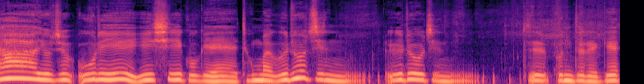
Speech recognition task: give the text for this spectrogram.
야, 요즘 우리 이 시국에 정말 의료진, 의료진 분들에게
